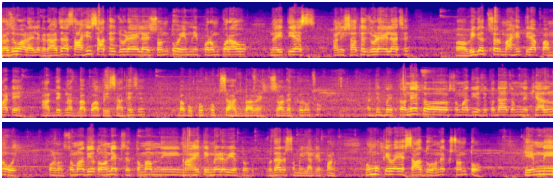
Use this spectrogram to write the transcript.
રજવાડા એટલે કે રાજાશાહી સાથે જોડાયેલા સંતો એમની પરંપરાઓ અને ઇતિહાસ આની સાથે જોડાયેલા છે. વિગતસર માહિતી આપવા માટે હાર્દિકનાથ બાપુ આપણી સાથે છે. બાપુ, ખૂબ ખૂબ સહજ ભાવે સ્વાગત કરું છું. હાર્દિકભાઈ અનેક સમાધિઓ છે, કદાચ અમને ખ્યાલ ન હોય, પણ સમાધિઓ તો અનેક છે, તમામની માહિતી મેળવીએ તો વધારે સમય લાગે, પણ અમુક એવા એ સાધુ, અનેક સંતો કે એમની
